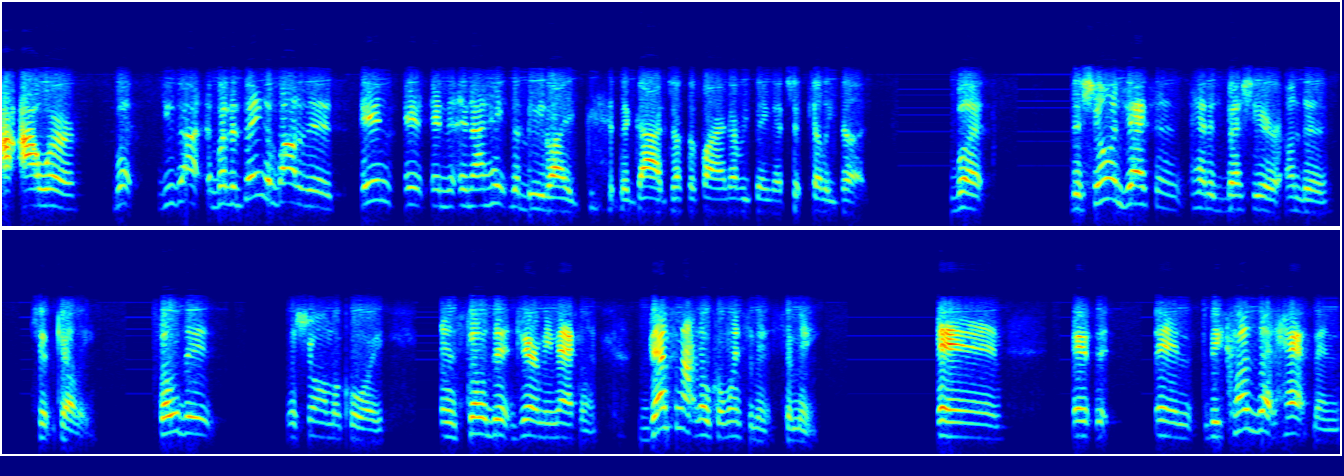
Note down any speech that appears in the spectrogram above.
our but you got but the thing about it is in, in and and I hate to be like the guy justifying everything that Chip Kelly does, but DeSean Jackson had his best year under Chip Kelly. So did LeSean McCoy, and so did Jeremy Maclin. That's not no coincidence to me. And it, and because that happened,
